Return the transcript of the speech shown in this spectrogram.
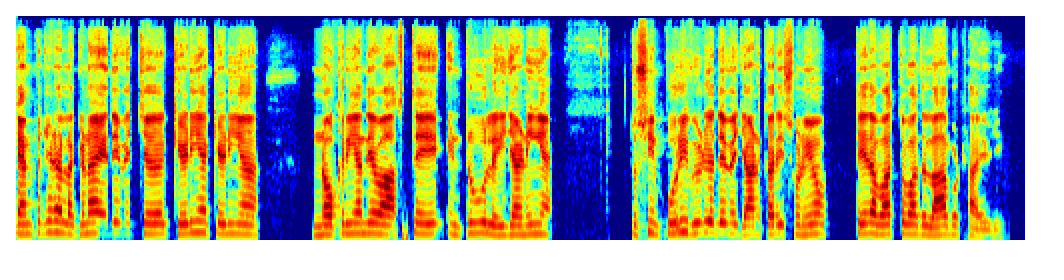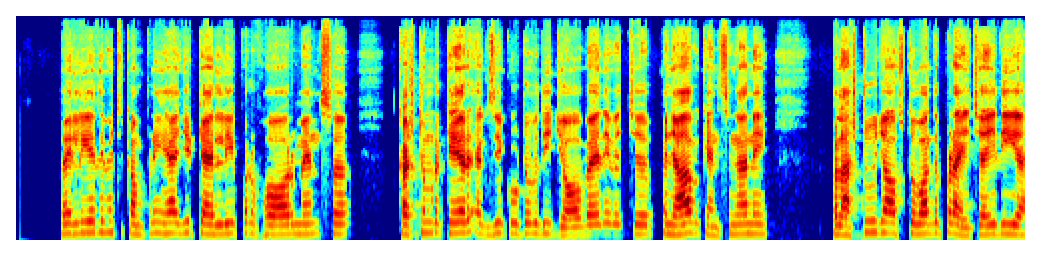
ਕੈਂਪ ਜਿਹੜਾ ਲੱਗਣਾ ਇਹਦੇ ਵਿੱਚ ਕਿਹੜੀਆਂ-ਕਿਹੜੀਆਂ ਨੌਕਰੀਆਂ ਦੇ ਵਾਸਤੇ ਇੰਟਰਵਿਊ ਲਈ ਜਾਣੀ ਹੈ? ਤੁਸੀਂ ਪੂਰੀ ਵੀਡੀਓ ਦੇ ਵਿੱਚ ਜਾਣਕਾਰੀ ਸੁਣਿਓ ਤੇ ਇਹਦਾ ਵੱਧ ਤੋਂ ਵੱਧ ਲਾਭ ਉਠਾਇਓ ਜੀ। ਪਹਿਲੀ ਇਹਦੇ ਵਿੱਚ ਕੰਪਨੀ ਹੈ ਜੀ ਟੈਲੀ ਪਰਫਾਰਮੈਂਸ ਕਸਟਮਰ ਕੇਅਰ ਐਗਜ਼ੀਕਿਊਟਿਵ ਦੀ ਜੌਬ ਹੈ। ਇਹਦੇ ਵਿੱਚ 50 ਵੈਕੈਂਸੀਆਂ ਨੇ ਪਲੱਸ 2 ਜਾਂ ਉਸ ਤੋਂ ਵੱਧ ਪੜ੍ਹਾਈ ਚਾਹੀਦੀ ਹੈ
